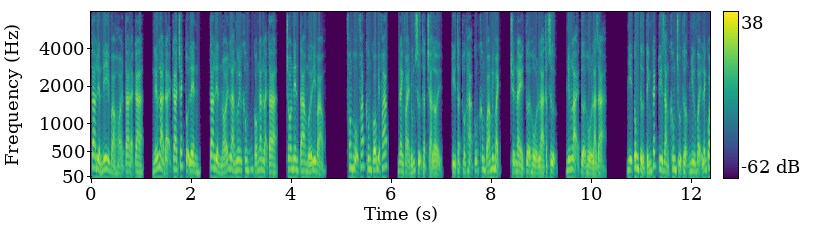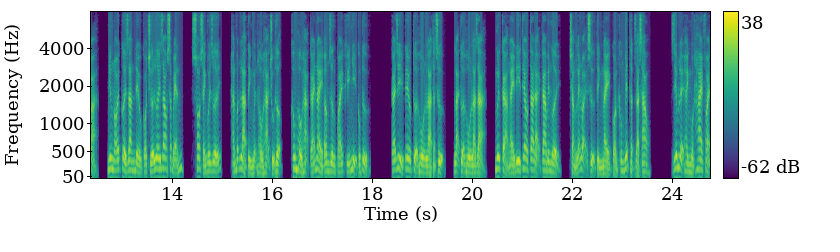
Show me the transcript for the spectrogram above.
ta liền đi vào hỏi ta đại ca, nếu là đại ca trách tội lên, ta liền nói là ngươi không có ngăn lại ta, cho nên ta mới đi vào. Phong hộ pháp không có biện pháp, đành phải đúng sự thật trả lời, kỳ thật thuộc hạ cũng không quá minh bạch, chuyện này tựa hồ là thật sự, nhưng lại tựa hồ là giả. Nhị công tử tính cách tuy rằng không chủ thượng như vậy lãnh quả, nhưng nói cười gian đều có chứa lưỡi dao sắc bén, so sánh với dưới, hắn vẫn là tình nguyện hầu hạ chủ thượng, không hầu hạ cái này âm dương quái khí nhị công tử. Cái gì kêu tựa hồ là thật sự, lại tựa hồ là giả, ngươi cả ngày đi theo ta đại ca bên người, chẳng lẽ loại sự tình này còn không biết thật giả sao? Diêm lệ hành một hai phải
